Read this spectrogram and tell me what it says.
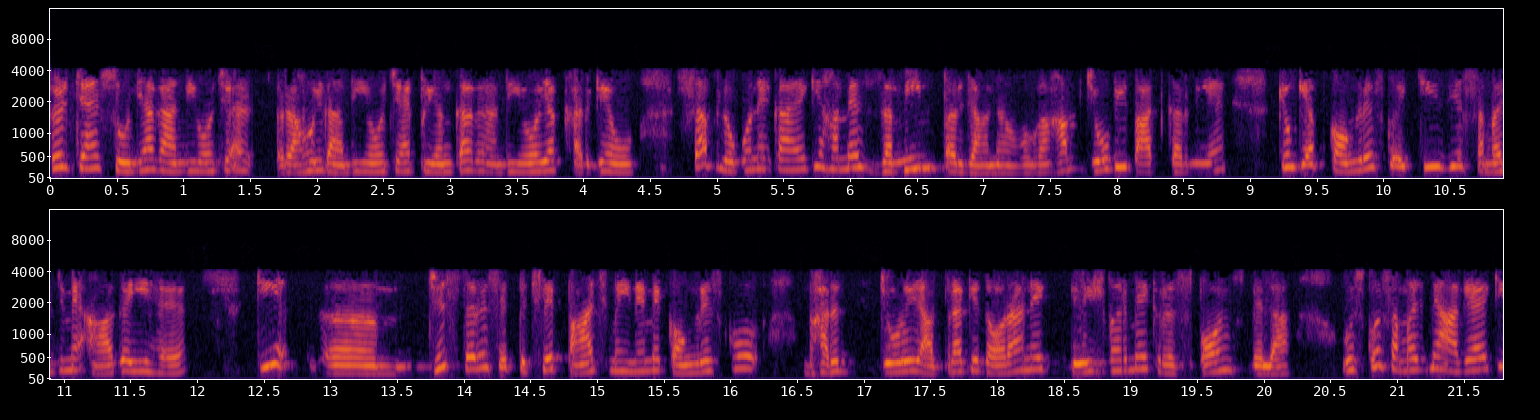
फिर चाहे सोनिया गांधी हो, चाहे राहुल गांधी हो, चाहे प्रियंका गांधी हो या खड़गे हो, सब लोगों ने कहा है कि हमें ज़मीन पर जाना होगा, हम जो भी बात करनी है, क्योंकि अब कांग्रेस को एक चीज़ ये समझ में आ गई है कि जिस तरह से पिछले पाँच महीने में कांग्रेस को भारत जोड़ो यात्रा के दौरान एक देश भर में एक रिस्पांस मिला, उसको समझ में आ गया है कि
